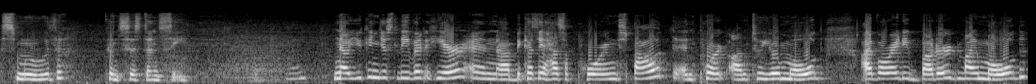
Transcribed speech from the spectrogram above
smooth consistency. Now you can just leave it here and uh, because it has a pouring spout and pour it onto your mold. I've already buttered my mold,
